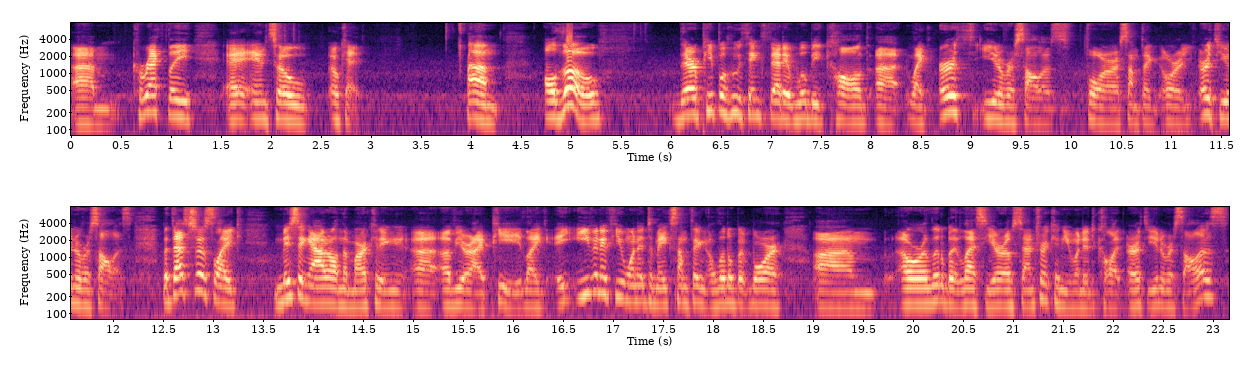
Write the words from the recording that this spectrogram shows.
um, correctly, and so, okay. Um, although, there are people who think that it will be called uh, like Earth Universalis for something or Earth Universalis, but that's just like missing out on the marketing uh, of your IP. Like even if you wanted to make something a little bit more um, or a little bit less Eurocentric and you wanted to call it Earth Universalis,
